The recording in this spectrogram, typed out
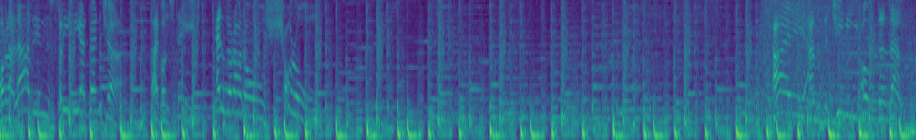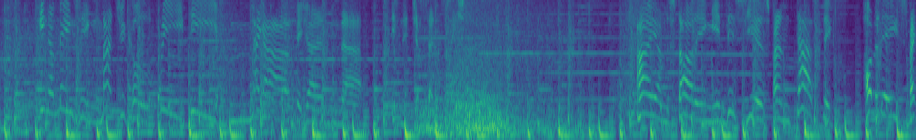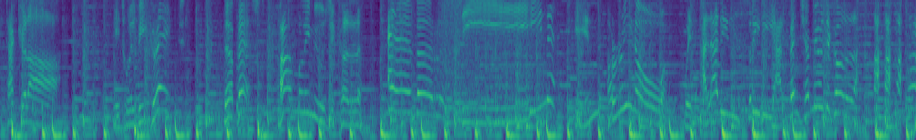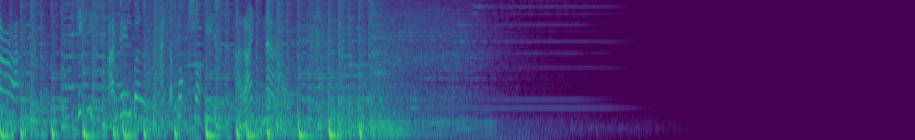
for Aladdin's 3D adventure. Live on stage, Eldorado Showroom. I am the genie of the lamp in amazing, magical 3D mega vision. Isn't it just sensational? I am starring in this year's fantastic holiday spectacular. It will be great. The best family musical ever seen in Reno with Aladdin's 3D adventure musical. Tickets available at the box office right now.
